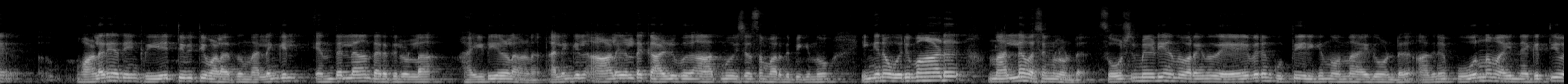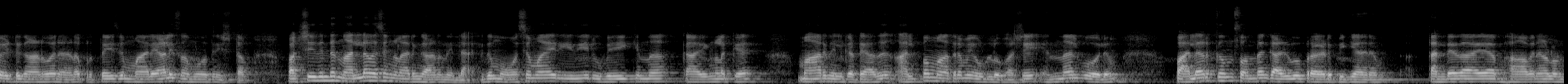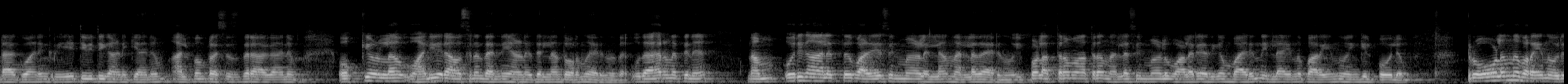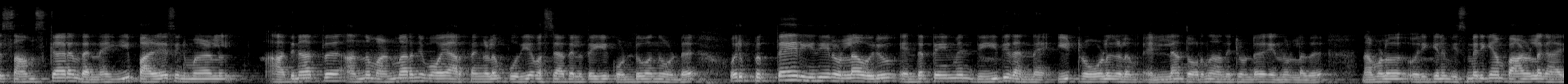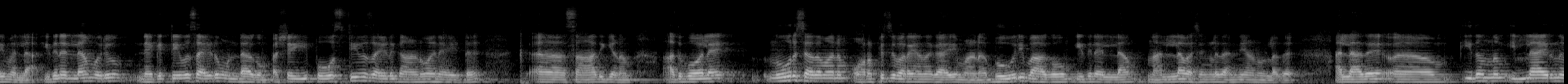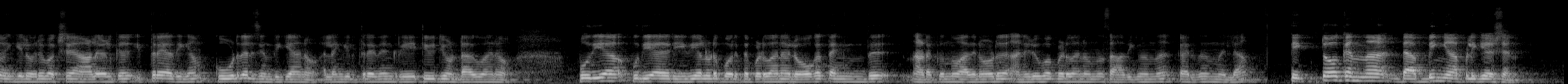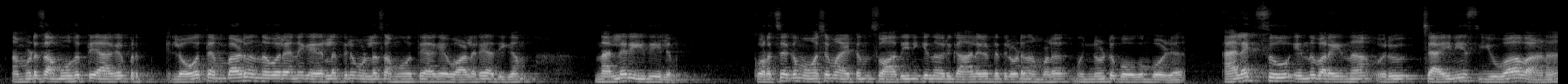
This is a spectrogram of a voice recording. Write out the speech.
വളരെയധികം ക്രിയേറ്റിവിറ്റി വളർത്തുന്ന അല്ലെങ്കിൽ എന്തെല്ലാം തരത്തിലുള്ള ഐഡിയകളാണ്. അല്ലെങ്കിൽ ആളുകളുടെ കഴിവ് ആത്മവിശ്വാസം വർദ്ധിപ്പിക്കുന്നു. ഇങ്ങനെ ഒരുപാട് നല്ല വശങ്ങളുണ്ട്. സോഷ്യൽ മീഡിയ എന്ന് പറയുന്നത് ഏവരും കുത്തിയിരിക്കുന്ന ഒന്നായതുകൊണ്ട് അതിനെ പൂർണമായി നെഗറ്റീവായിട്ട് കാണുവാനാണ് പ്രത്യേകിച്ച് മലയാളി സമൂഹത്തിന് ഇഷ്ടം. പക്ഷേ ഇതിന്റെ നല്ല വശങ്ങൾ ആരും കാണുന്നില്ല. ഇത് മോശമായ രീതിയിൽ ഉപയോഗിക്കുന്ന കാര്യങ്ങളൊക്കെ മാറി നിൽക്കട്ടെ. അത് അല്പം മാത്രമേ ഉള്ളൂ. പക്ഷേ എന്നാൽ പോലും പലർക്കും സ്വന്തം കഴിവ് പ്രകടിപ്പിക്കാനും തന്റെതായ ഭാവനകൾ ഉണ്ടാക്കുവാനും ക്രിയേറ്റിവിറ്റി കാണിക്കാനും അല്പം പ്രശസ്തരാകാനും ഒക്കെയുള്ള വലിയൊരു അവസരം തന്നെയാണ് ഇതെല്ലാം തുറന്നു തരുന്നത്. ഉദാഹരണത്തിന് നം ഒരു കാലത്ത് പഴയ സിനിമകളെല്ലാം നല്ലതായിരുന്നു. ഇപ്പോൾ അത്രമാത്രം നല്ല സിനിമകൾ വളരെയധികം വരുന്നില്ല എന്ന് പറയുന്നുവെങ്കിൽ പോലും ട്രോൾ എന്ന് പറയുന്ന ഒരു സംസ്കാരം തന്നെ ഈ പഴയ സിനിമകളിൽ അതിനകത്ത് അന്ന് മൺമറഞ്ഞു പോയ അർത്ഥങ്ങളും പുതിയ പശ്ചാത്തലത്തേക്ക് കൊണ്ടുവന്നുകൊണ്ട് ഒരു പ്രത്യേക രീതിയിലുള്ള ഒരു എന്റർടൈൻമെന്റ് രീതി തന്നെ ഈ ട്രോളുകളും എല്ലാം തുറന്നു തന്നിട്ടുണ്ട് എന്നുള്ളത് നമ്മൾ ഒരിക്കലും വിസ്മരിക്കാൻ പാടുള്ള കാര്യമല്ല. ഇതിനെല്ലാം ഒരു നെഗറ്റീവ് സൈഡും ഉണ്ടാകും. പക്ഷേ ഈ പോസിറ്റീവ് സൈഡ് കാണുവാനായിട്ട് സാധിക്കണം. അതുപോലെ നൂറ് ശതമാനം ഉറപ്പിച്ച് പറയുന്ന കാര്യമാണ് ഭൂരിഭാഗവും ഇതിനെല്ലാം നല്ല വശങ്ങൾ തന്നെയാണുള്ളത്. അല്ലാതെ ഇതൊന്നും ഇല്ലായിരുന്നുവെങ്കിൽ ഒരു പക്ഷേ ആളുകൾക്ക് ഇത്രയധികം കൂടുതൽ ചിന്തിക്കാനോ അല്ലെങ്കിൽ ഇത്രയധികം ക്രിയേറ്റിവിറ്റി ഉണ്ടാകുവാനോ പുതിയ പുതിയ രീതികളോട് പൊരുത്തപ്പെടുവാനോ ലോകത്തെന്ത് നടക്കുന്നു അതിനോട് അനുരൂപപ്പെടുവാനോ ഒന്നും സാധിക്കുമെന്ന് കരുതുന്നില്ല. ടിക്ടോക്ക് എന്ന ഡബിംഗ് ആപ്ലിക്കേഷൻ നമ്മുടെ സമൂഹത്തെ ആകെ ലോകത്തെമ്പാടും എന്ന പോലെ തന്നെ കേരളത്തിലുമുള്ള സമൂഹത്തെ ആകെ വളരെയധികം നല്ല രീതിയിലും കുറച്ചൊക്കെ മോശമായിട്ടും സ്വാധീനിക്കുന്ന ഒരു കാലഘട്ടത്തിലൂടെ നമ്മൾ മുന്നോട്ട് പോകുമ്പോൾ അലക്സു എന്ന് പറയുന്ന ഒരു ചൈനീസ് യുവാവാണ്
